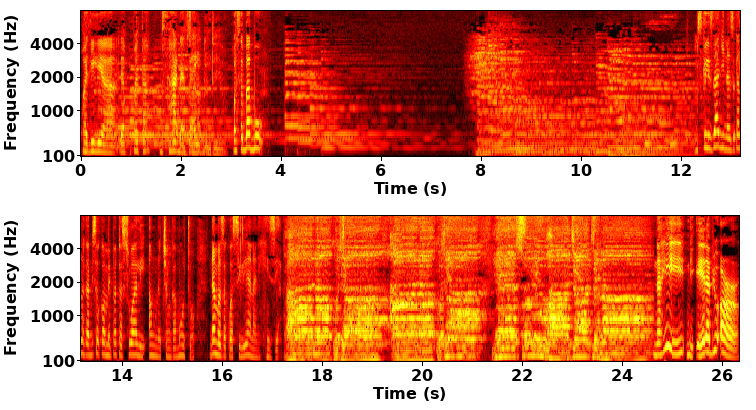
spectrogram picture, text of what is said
kwa ajili ya, ya kupata msaada, zaidi. ndio. kwa sababu msikilizaji inawezekana kabisa ukawa amepata swali au na changamoto namba za kuwasiliana ni hizi hapa. Na hii ni awr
